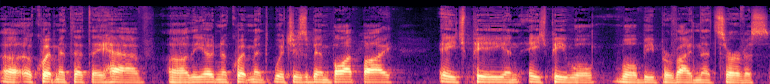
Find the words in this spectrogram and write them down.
uh, equipment that they have, uh, the Odin equipment, which has been bought by HP, and HP will, will be providing that service.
